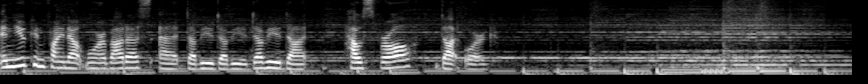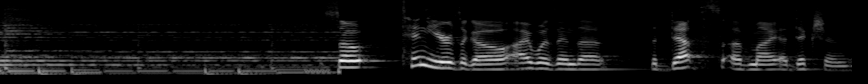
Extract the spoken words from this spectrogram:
and you can find out more about us at www.houseforall.org. So, 10 years ago, I was in the, the depths of my addiction.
